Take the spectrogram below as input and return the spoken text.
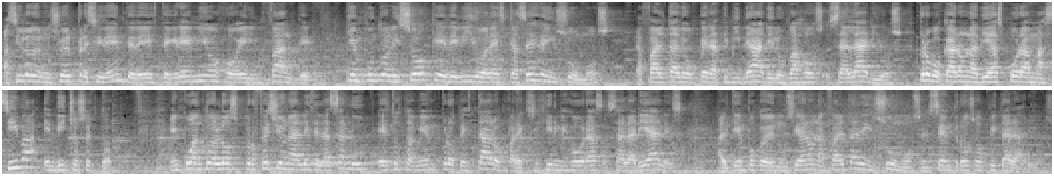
Así lo denunció el presidente de este gremio, Joel Infante, quien puntualizó que debido a la escasez de insumos, la falta de operatividad y los bajos salarios provocaron la diáspora masiva en dicho sector. En cuanto a los profesionales de la salud, estos también protestaron para exigir mejoras salariales, al tiempo que denunciaron la falta de insumos en centros hospitalarios.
